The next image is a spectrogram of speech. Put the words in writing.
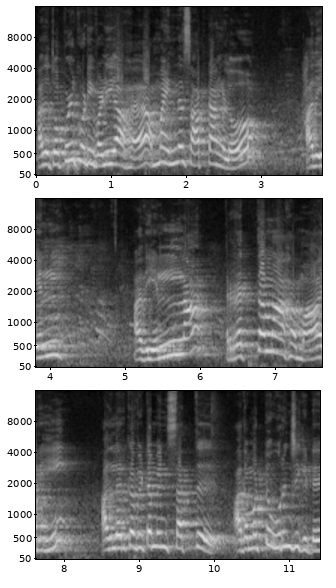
அந்த தொப்புள் கொடி வழியாக அம்மா என்ன சாப்பிட்டாங்களோ அது எல் அது எல்லாம் இரத்தமாக மாறி அதில் இருக்க விட்டமின் சத்து அதை மட்டும் உறிஞ்சிக்கிட்டு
